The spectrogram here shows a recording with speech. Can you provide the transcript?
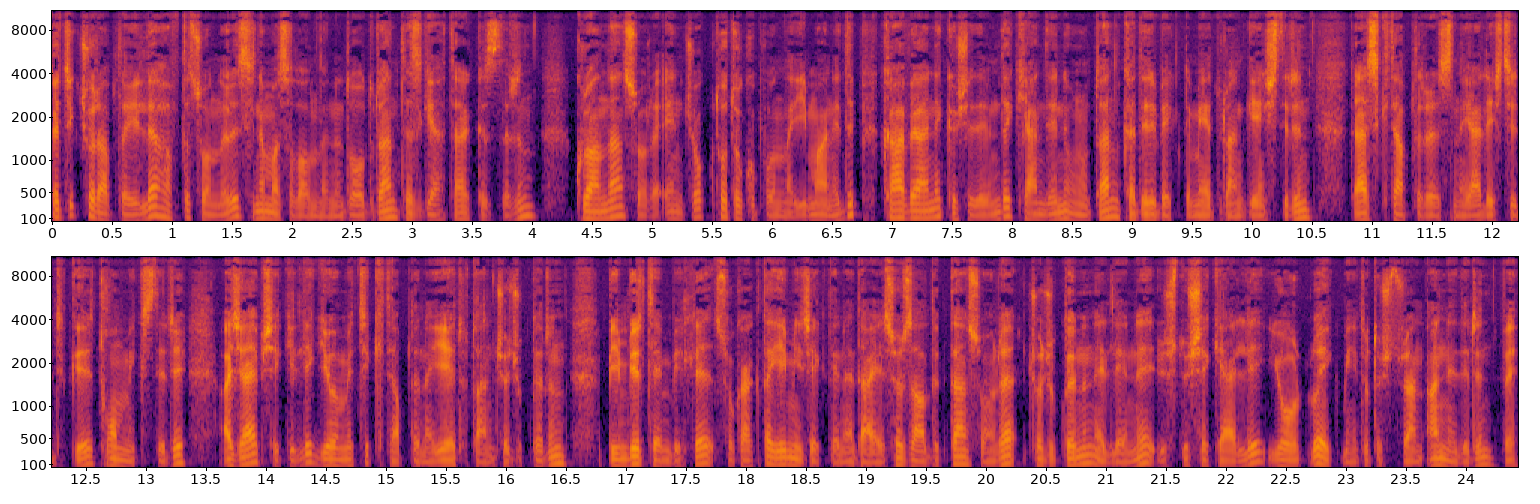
kaçık çoraplarıyla hafta sonları sinema salonlarını dolduran tezgahtar kızların, Kur'an'dan sonra en çok Toto kuponuna iman edip kahvehane köşelerinde kendilerini unutan kaderi beklemeye duran gençlerin ders kitapları arasında yerleştirdikleri ton mixleri acayip şekilde geometrik kitaplarına ye tutan çocukların binbir tembihle sokakta yemeyeceklerine dair söz aldıktan sonra çocuklarının ellerine üstü şekerli, yoğurtlu ekmeği tutuşturan annelerin ve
